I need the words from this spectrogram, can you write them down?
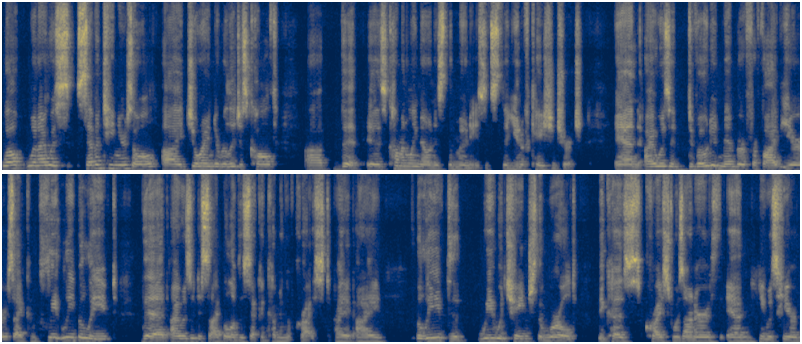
well, when I was 17 years old, I joined a religious cult uh, that is commonly known as the Moonies. It's the Unification Church. And I was a devoted member for five years. I completely believed that I was a disciple of the second coming of Christ. I, I believed that we would change the world because Christ was on earth and he was here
